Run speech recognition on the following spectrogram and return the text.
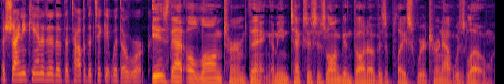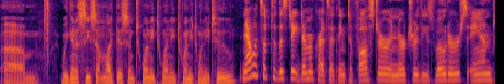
a shiny candidate at the top of the ticket with O'Rourke. Is that a long term thing? I mean, Texas has long been thought of as a place where turnout was low. Um, we going to see something like this in 2020, 2022? Now it's up to the state Democrats, I think, to foster and nurture these voters and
